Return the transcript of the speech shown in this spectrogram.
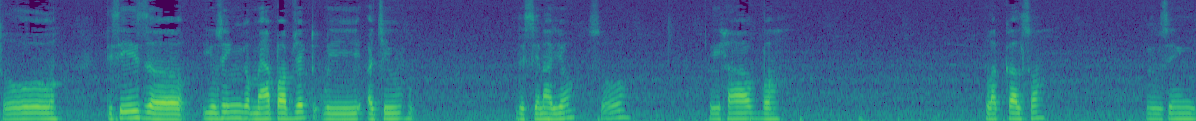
So this is uh, using a map object we achieve this scenario. So we have uh, pluck also. Using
